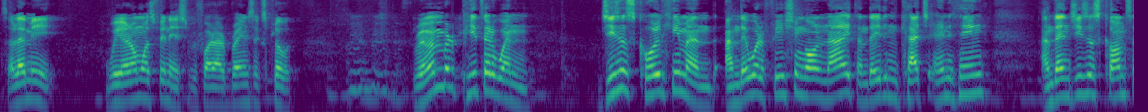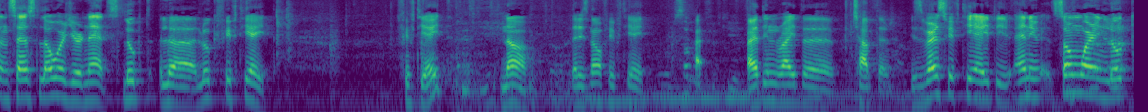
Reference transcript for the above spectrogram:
So let me, we are almost finished before our brains explode. Remember Peter when Jesus called him and, and they were fishing all night and they didn't catch anything? And then Jesus comes and says, Lower your nets. Luke, uh, Luke 58. 58? No, there is no 58. Something 58. I didn't write the chapter. It's verse 58. Any, somewhere in Luke,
